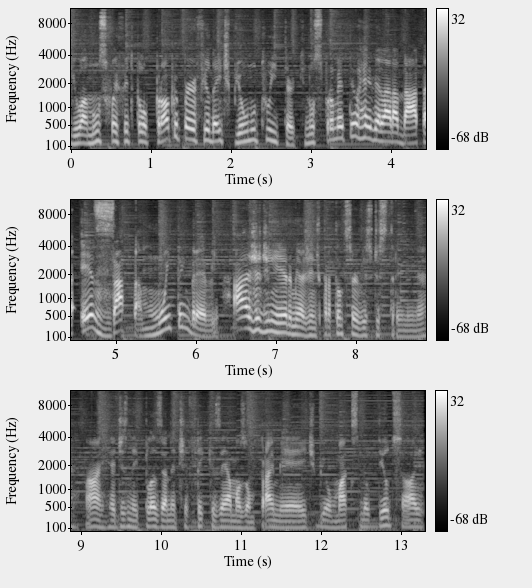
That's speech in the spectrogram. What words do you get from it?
e o anúncio foi feito pelo próprio perfil da HBO no Twitter, que nos prometeu revelar a data exata muito em breve. Haja dinheiro, minha gente, para tanto serviço de streaming, né? Ai, é Disney Plus, é Netflix, é Amazon Prime, é HBO Max, meu Deus do céu. Ai,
